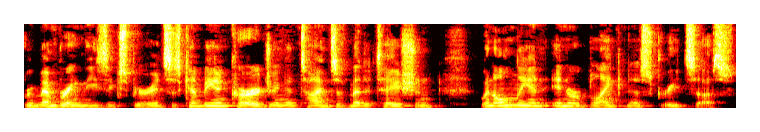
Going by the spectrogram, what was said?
Remembering these experiences can be encouraging in times of meditation when only an inner blankness greets us.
